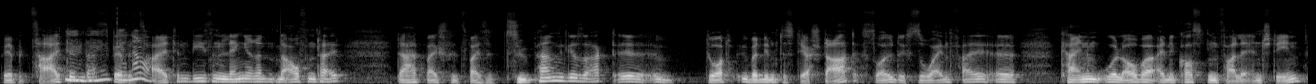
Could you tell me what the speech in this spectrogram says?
wer bezahlt denn das? Mhm, wer genau. bezahlt denn diesen längeren Aufenthalt? Da hat beispielsweise Zypern gesagt, äh, dort übernimmt es der Staat. Es soll durch so einen Fall äh, keinem Urlauber eine Kostenfalle entstehen.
